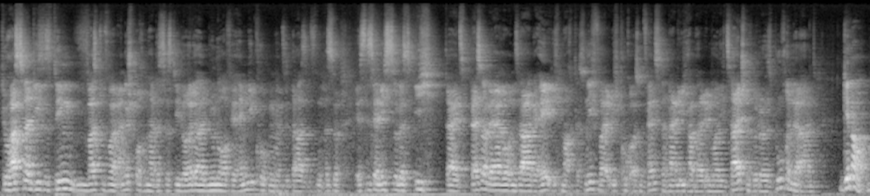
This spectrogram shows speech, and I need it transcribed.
du hast halt dieses Ding, was du vorhin angesprochen hattest, dass die Leute halt nur noch auf ihr Handy gucken, wenn sie da sitzen. Also es ist ja nicht so, dass ich da jetzt besser wäre und sage, hey, ich mache das nicht, weil ich gucke aus dem Fenster. Nein, ich habe halt immer die Zeitschrift oder das Buch in der Hand. Genau.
